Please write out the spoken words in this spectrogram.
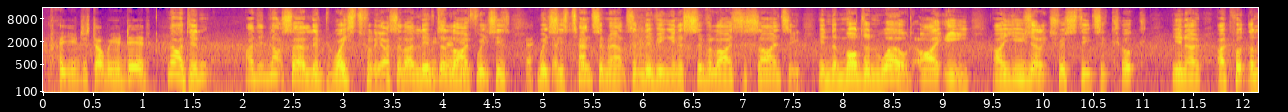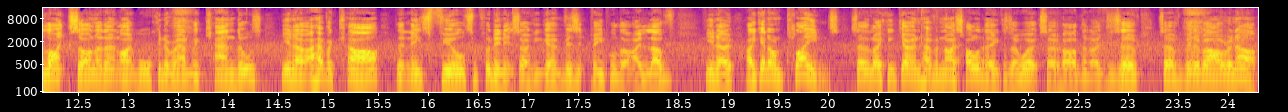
you just told me you did. No, I didn't. I did not say I lived wastefully. I said I lived a life which is which is tantamount to living in a civilized society in the modern world. I.e., I use electricity to cook. You know, I put the lights on. I don't like walking around with candles. You know, I have a car that needs fuel to put in it so I can go and visit people that I love. You know, I get on planes so that I can go and have a nice holiday because I work so hard that I deserve to have a bit of R and R.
